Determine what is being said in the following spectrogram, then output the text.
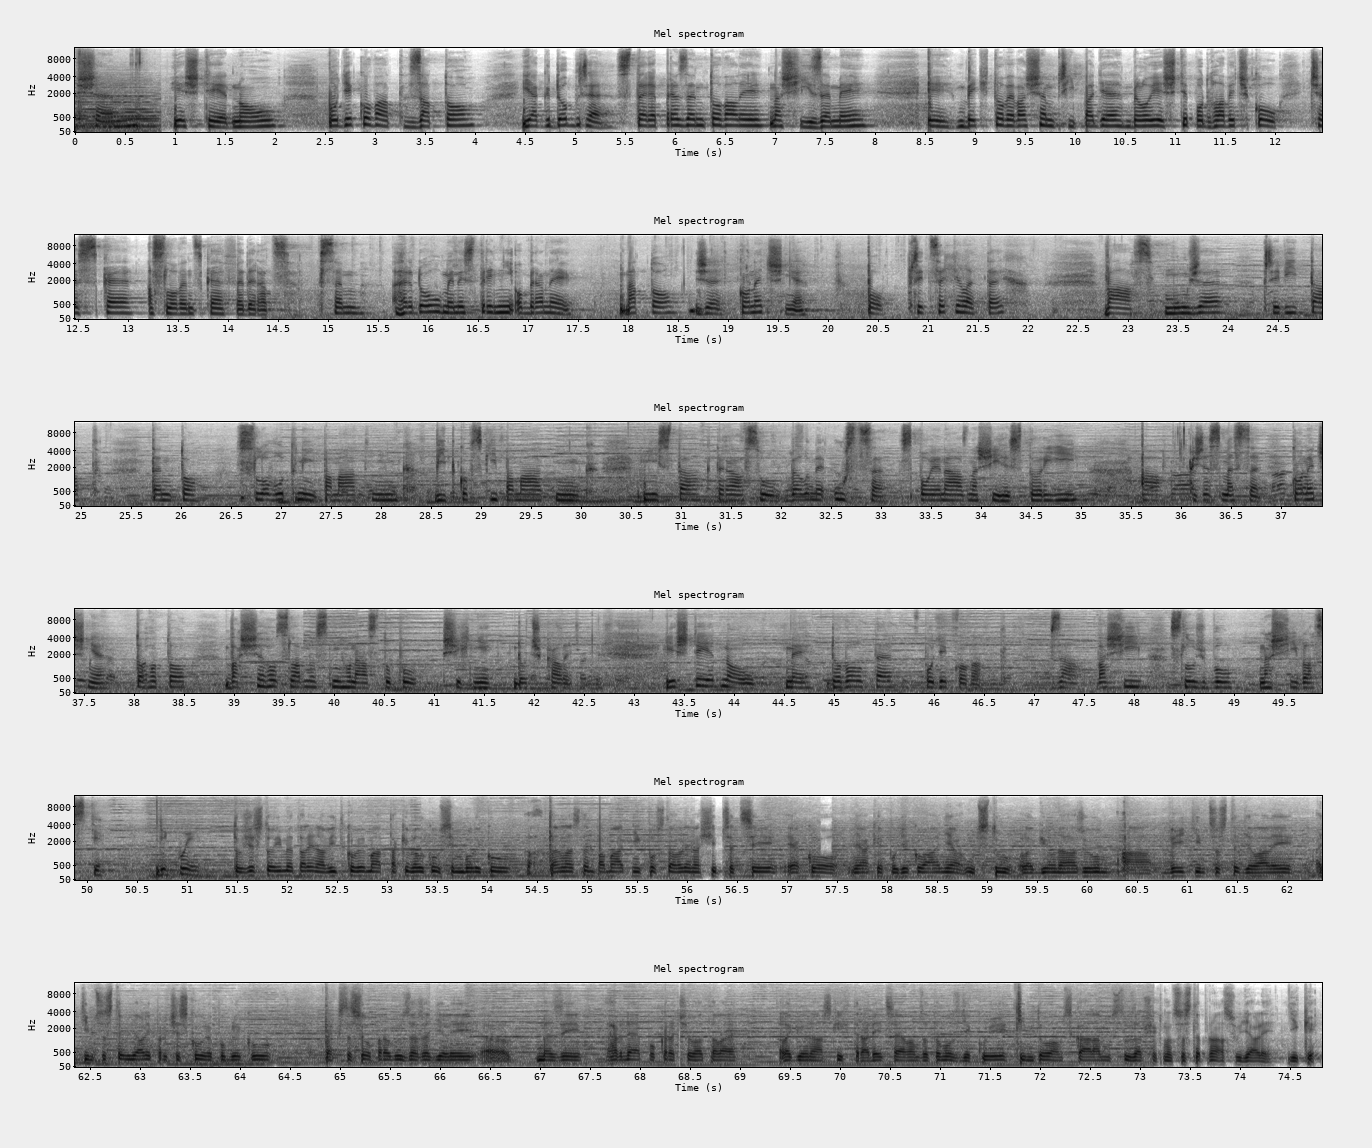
všem ještě jednou poděkovat za to, jak dobře jste reprezentovali naší zemi, i byť to ve vašem případě bylo ještě pod hlavičkou České a Slovenské federace. Jsem hrdou ministriní obrany na to, že konečně po 30 letech vás může přivítat tento slovutný památník, Vítkovský památník, místa, která jsou velmi úzce spojená s naší historií a že jsme se konečně tohoto vašeho slavnostního nástupu všichni dočkali. Ještě jednou mi dovolte poděkovat za vaší službu naší vlasti. Děkuji. To, že stojíme tady na Vítkově, má taky velkou symboliku. Tenhle ten památník postavili naši předci jako nějaké poděkování a úctu legionářům a vy tím, co jste dělali a tím, co jste udělali pro Českou republiku, tak jste se opravdu zařadili eh, mezi hrdé pokračovatele legionářských tradic a já vám za to moc děkuji. Tímto vám skládám úctu za všechno, co jste pro nás udělali. Díky.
